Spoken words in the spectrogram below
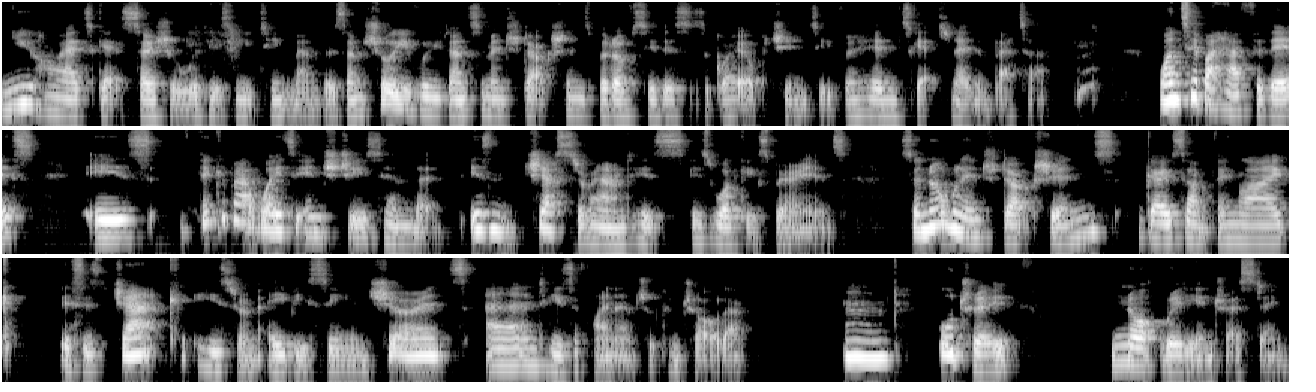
new hire to get social with his new team members. I'm sure you've already done some introductions, but obviously, this is a great opportunity for him to get to know them better. One tip I have for this is think about a way to introduce him that isn't just around his, his work experience. So, normal introductions go something like This is Jack, he's from ABC Insurance, and he's a financial controller. Mm, all true, not really interesting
